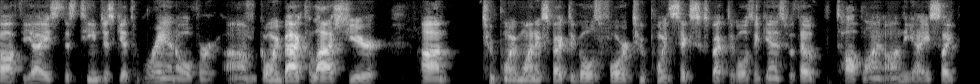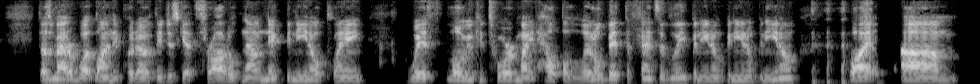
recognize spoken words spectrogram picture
off the ice, this team just gets ran over. Um, going back to last year, um, 2.1 expected goals for, 2.6 expected goals against without the top line on the ice. Like doesn't matter what line they put out, they just get throttled. Now Nick Bonino playing with Logan Couture might help a little bit defensively. Bonino, Bonino, Bonino, but um,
